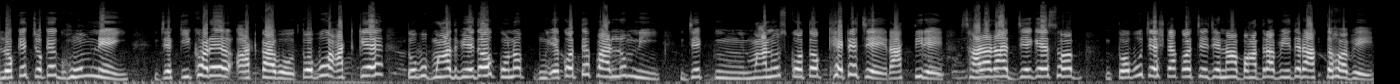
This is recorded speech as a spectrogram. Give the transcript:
লোকের চোখে ঘুম নেই যে কি করে আটকাবো। তবু আটকে তবু বাঁধ বেঁধেও কোনো এ করতে পারলুম নি যে মানুষ কত খেটেছে রাত্রিরে সারা রাত জেগে সব তবু চেষ্টা করছে যে না বাঁধরা বেঁধে রাখতে হবে।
